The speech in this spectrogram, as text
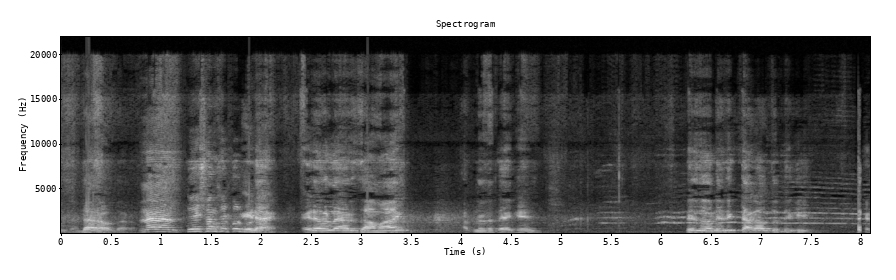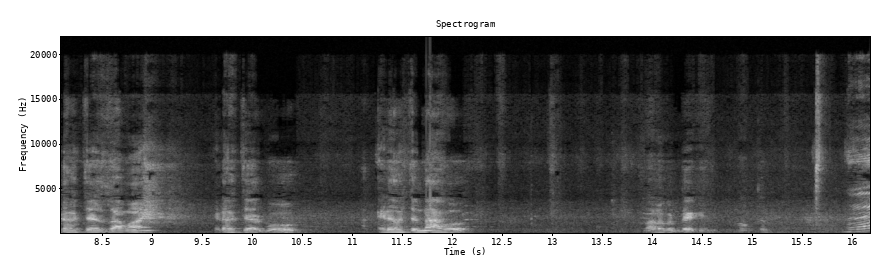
উঠা দাঁড়াও দাঁড়াও। না না। তুই সংসার করব এটা এটা হলো আর জামাই আপনারা দেখেন। রেজন এদিক তাকাও তো দেখি। এটা হচ্ছে আর জামাই এটা হচ্ছে আর বউ এটা হচ্ছে নাগর। ভালো করে দেখেন। হ্যাঁ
